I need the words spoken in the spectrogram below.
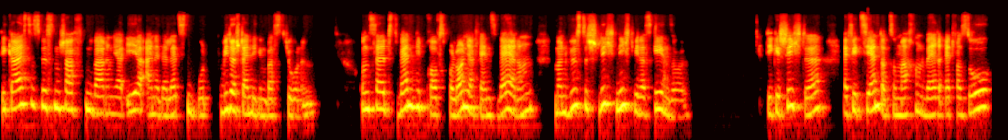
Die Geisteswissenschaften waren ja eher eine der letzten widerständigen Bastionen. Und selbst wenn die Profs Bologna-Fans wären, man wüsste schlicht nicht, wie das gehen soll. Die Geschichte effizienter zu machen wäre etwa so,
